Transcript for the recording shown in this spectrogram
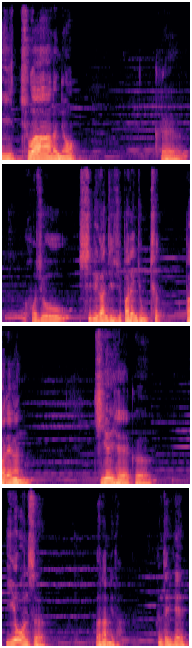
이 주화는요, 그 호주 12간지주 발행 중 첫 발행한 지혜의 그 이온스 은합니다. 근데 이게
